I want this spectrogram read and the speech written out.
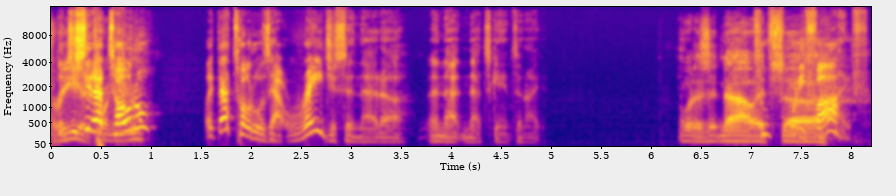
to- did you see that total? Like that total is outrageous in that uh in that Nets game tonight. What is it now? Two It's uh, forty five.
